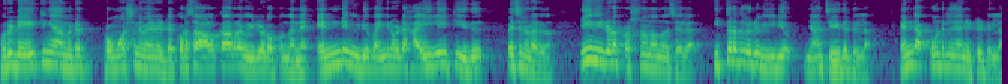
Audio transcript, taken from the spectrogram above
ഒരു ഡേറ്റിംഗ് ആമിന്റെ പ്രൊമോഷന് വേണ്ടിയിട്ട് കുറച്ച് ആൾക്കാരുടെ വീഡിയോടൊപ്പം തന്നെ എന്റെ വീഡിയോ ഭയങ്കരമായിട്ട് ഹൈലൈറ്റ് ചെയ്ത് വെച്ചിട്ടുണ്ടായിരുന്നു. ഈ വീഡിയോയുടെ പ്രശ്നം എന്താണെന്ന് വെച്ചാൽ ഇത്തരത്തിലൊരു വീഡിയോ ഞാൻ ചെയ്തിട്ടില്ല. എന്റെ അക്കൗണ്ടിൽ ഞാൻ ഇട്ടിട്ടില്ല.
